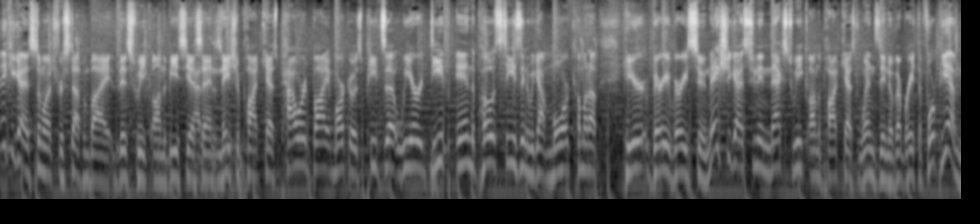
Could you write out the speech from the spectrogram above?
thank you guys so much for stopping by this week on the BCSN Nation podcast powered by Marco's Pizza. We are deep in the postseason. We got more coming up here very, very soon. Make sure you guys tune in next week on the podcast Wednesday, November 8th at 4 p.m.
